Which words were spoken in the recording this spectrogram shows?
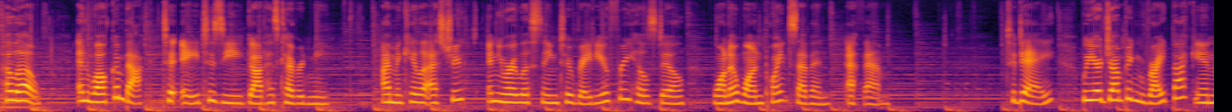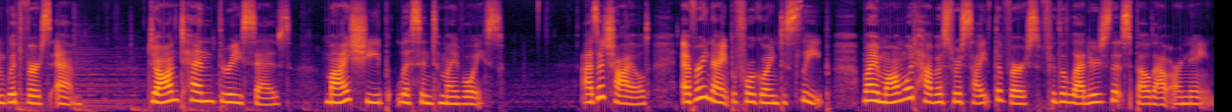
Hello, and welcome back to A to Z God Has Covered Me. I'm Michaela Estruth, and you are listening to Radio Free Hillsdale 101.7 FM. Today, we are jumping right back in with verse M. John 10:3 says, "My sheep listen to my voice." As a child, every night before going to sleep, my mom would have us recite the verse for the letters that spelled out our name.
